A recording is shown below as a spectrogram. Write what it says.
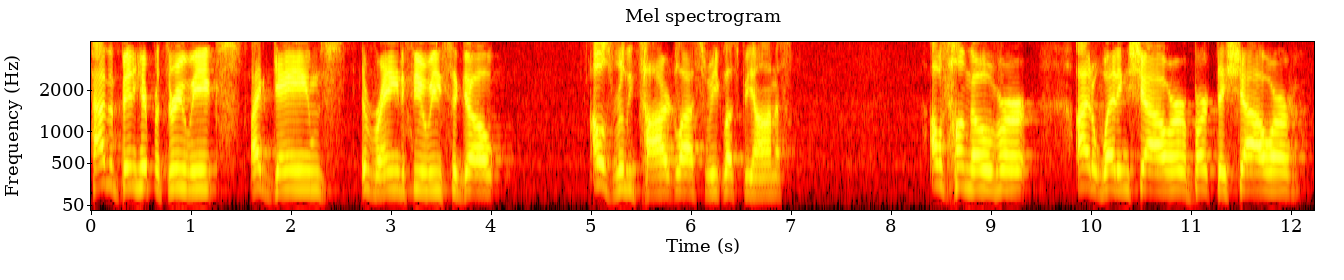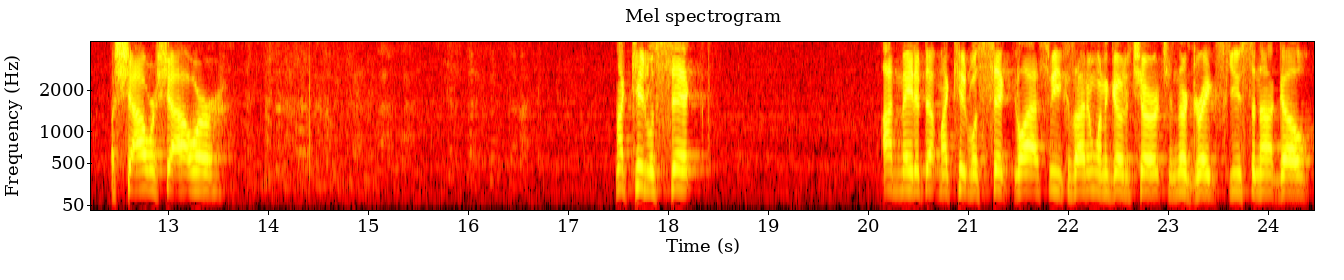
I haven't been here for three weeks. I had games. It rained a few weeks ago. I was really tired last week, let's be honest. I was hungover. I had a wedding shower, a birthday shower, a shower shower. My kid was sick. I made it that my kid was sick last week because I didn't want to go to church, and they're a great excuse to not go.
